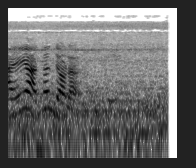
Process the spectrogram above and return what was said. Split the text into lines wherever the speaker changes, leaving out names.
哎呀，断掉了。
